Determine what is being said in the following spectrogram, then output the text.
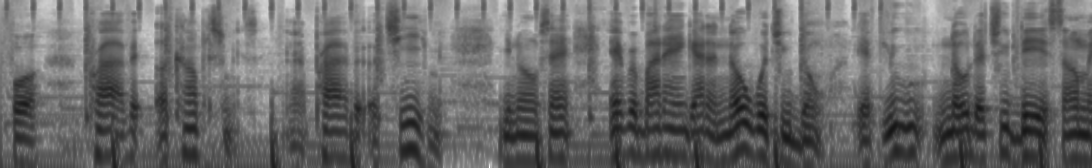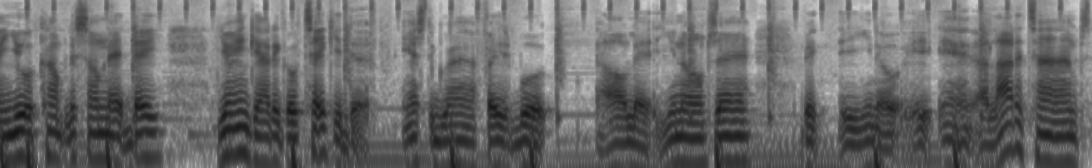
for private accomplishments and private achievement. You know what I'm saying? Everybody ain't gotta know what you doing. If you know that you did something and you accomplished something that day, you ain't gotta go take it to Instagram, Facebook, all that. You know what I'm saying? But, you know, it, and a lot of times,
